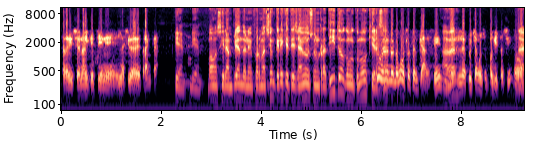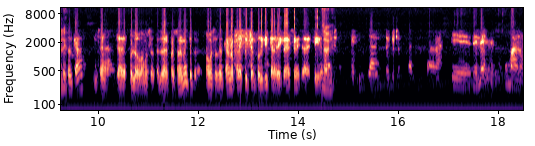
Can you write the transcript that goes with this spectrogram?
tradicional que tiene la ciudad de Tranca. Bien, bien. Vamos a ir ampliando la información. ¿Querés que te llamemos un ratito? Como, como vos quieras. No, no, no, nos vamos a acercar, ¿sí? A ver. Lo escuchamos un poquito, ¿sí? Nos vamos a acercar. Ya, ya, después lo vamos a saludar personalmente, pero vamos a acercarnos para escuchar un poquitito las declaraciones ya de Tigre. Dale. Eh, del este humano.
